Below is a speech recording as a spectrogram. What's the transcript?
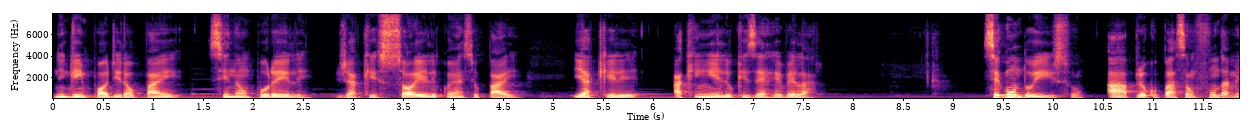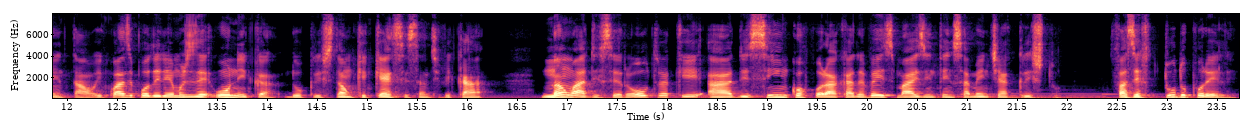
Ninguém pode ir ao Pai senão por Ele, já que só Ele conhece o Pai e aquele a quem ele o quiser revelar. Segundo isso, a preocupação fundamental e quase poderíamos dizer única do cristão que quer se santificar não há de ser outra que a de se incorporar cada vez mais intensamente a Cristo, fazer tudo por Ele.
